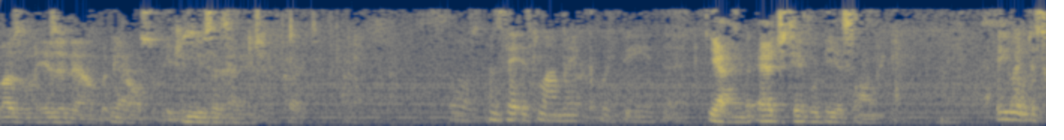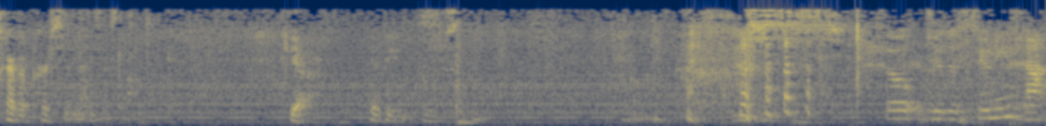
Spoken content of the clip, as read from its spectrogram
Muslim is a noun, but Yeah. can also be used can use as as an an adjective. adjective. Correct. The Islamic would be the. Yeah, and the adjective would be Islamic. So you wouldn't describe a person as Islamic. Yeah. It would be Muslim. So, do the Sunnis not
